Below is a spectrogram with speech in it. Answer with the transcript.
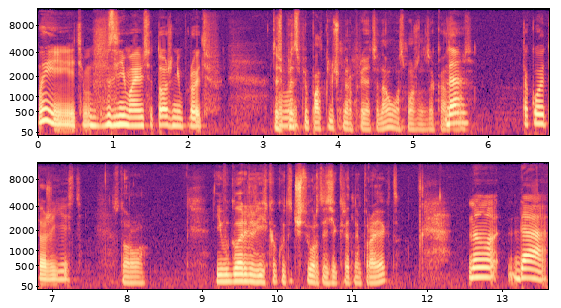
Мы этим занимаемся тоже не против. То есть, вот. в принципе, под ключ мероприятия, да, у вас можно заказывать? Да, такое тоже есть. Здорово. И вы говорили, есть какой-то четвертый секретный проект? Ну, да,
